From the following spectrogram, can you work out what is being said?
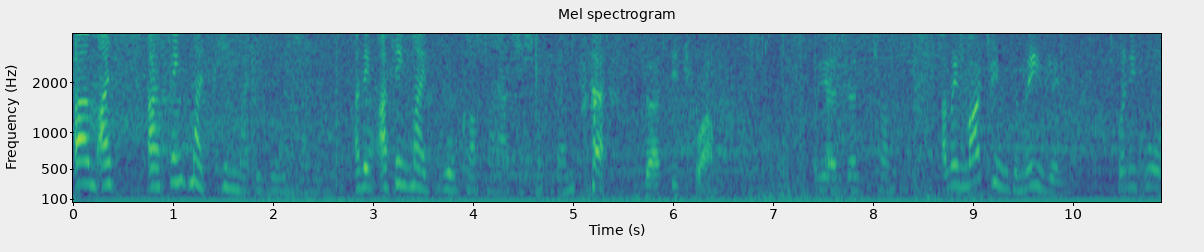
Um, I, s- I think my ping might be really high now. I think I think my broadcast might actually stop again. dirty Trump. But yeah, Dirty Trump. I mean, my ping's amazing. 24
